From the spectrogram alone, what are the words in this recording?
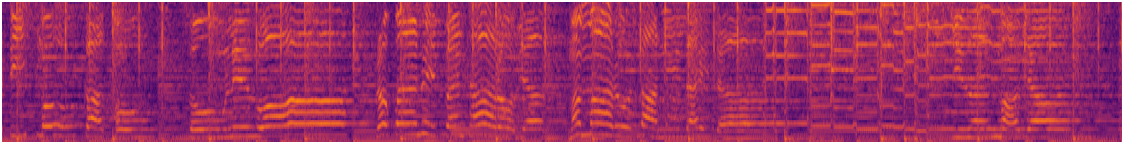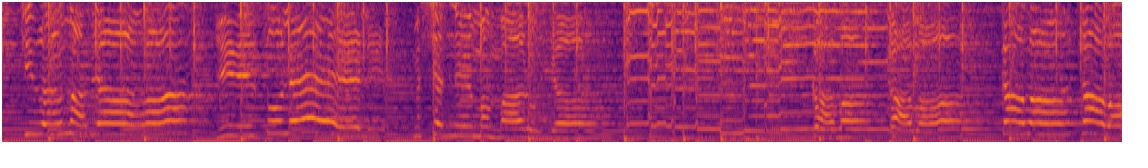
အဒီမိုးကခုံစုံလင်းသွားရောက်ပန်းတွေပန်းထားတော့ဗျာမမတို့လှနေလိုက်တာကြည်စမ်းမဗျာကြည်စမ်းမဗျာရည်ရင်ဆိုလဲလေမရှက်နဲ့မမတို့ရာ ကာဘာကာဘာကာဘာကာဘာ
